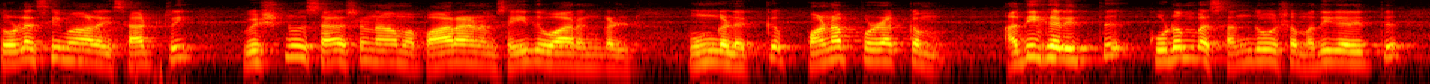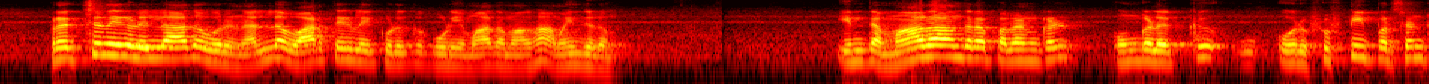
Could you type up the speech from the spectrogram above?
துளசி மாலை சாற்றி விஷ்ணு சகசநாம பாராயணம் செய்து வாருங்கள். உங்களுக்கு பணப்புழக்கம் அதிகரித்து குடும்ப சந்தோஷம் அதிகரித்து பிரச்சனைகள் இல்லாத ஒரு நல்ல வார்த்தைகளை கொடுக்கக்கூடிய மாதமாக அமைந்திடும். இந்த மாதாந்திர பலன்கள் உங்களுக்கு ஒரு ஃபிஃப்டி பர்சன்ட்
